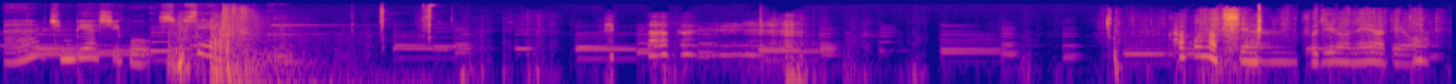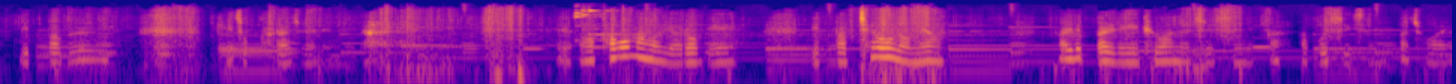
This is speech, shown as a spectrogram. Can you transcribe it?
자, 준비하시고 쏘세요. 빗밥을 카고 낚시는 부지런해야 돼요. 밑밥을 계속 갈아줘야 됩니다. 그래서 카고망을 여러 개 밑밥 채워놓으면 빨리빨리 교환할 수 있으니까 바꿀 수 있으니까 좋아요.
